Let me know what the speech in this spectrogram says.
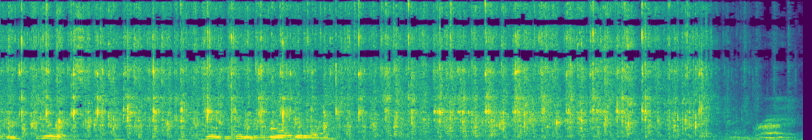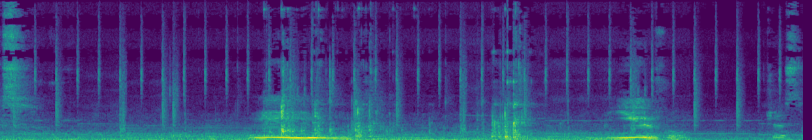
can feel it. This is gonna be a really good one. All right. Mmm. Beautiful. Just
